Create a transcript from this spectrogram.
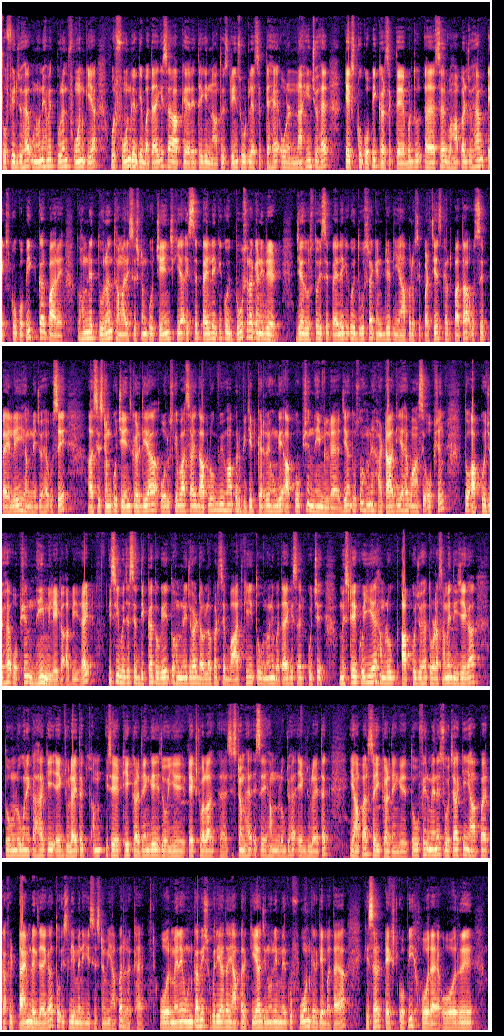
तो फिर जो है उन्होंने हमें तुरंत फ़ोन किया और फ़ोन करके बताया कि, सर, आप कह रहे थे कि ना तो स्क्रीन शूट ले सकते हैं और ना ही जो है टेक्स्ट को कॉपी कर सकते हैं। बट सर, वहाँ पर जो है हम टेक्स्ट को कॉपी कर पा रहे तो हमने तुरंत हमारे सिस्टम को चेंज किया। इससे पहले कि कोई दूसरा कैंडिडेट जी हाँ दोस्तों, इससे पहले कि कोई दूसरा कैंडिडेट यहाँ पर उसे परचेज़ कर पाता, उससे पहले ही हमने जो है उसे सिस्टम को चेंज कर दिया और उसके बाद शायद आप लोग भी वहाँ पर विज़िट कर रहे होंगे, आपको ऑप्शन नहीं मिल रहा है। जी हाँ दोस्तों, हमने हटा दिया है वहाँ से ऑप्शन तो आपको जो है ऑप्शन नहीं मिलेगा अभी राइट इसी वजह से दिक्कत हो गई। तो हमने जो है डेवलपर से बात की तो उन्होंने बताया कि, सर, कुछ मिस्टेक हुई है, हम लोग आपको जो है थोड़ा समय दीजिएगा। तो उन लोगों ने कहा कि, एक जुलाई तक हम इसे ठीक कर देंगे, जो ये टेक्स्ट वाला सिस्टम है, इसे हम लोग जो है एक जुलाई तक यहाँ पर सही कर देंगे। तो फिर मैंने सोचा कि यहाँ पर काफ़ी टाइम लग जाएगा तो इसलिए मैंने ये सिस्टम यहाँ पर रखा है। और मैंने उनका भी शुक्रिया अदा यहाँ पर किया, जिन्होंने मेरे को फ़ोन करके बताया कि, सर टेक्स्ट कॉपी हो रहा है। और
